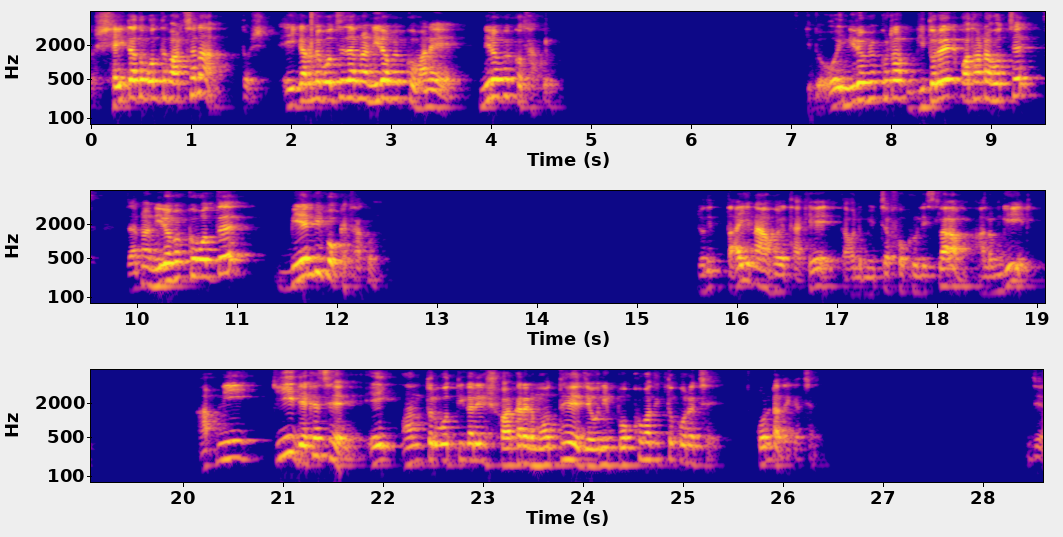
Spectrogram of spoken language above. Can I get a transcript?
তো সেইটা তো বলতে পারছে না। তো এই কারণে বলছে যে আমরা নিরপেক্ষ মানে নিরপেক্ষ থাকুন। কিন্তু ওই নিরপেক্ষটার ভিতরে কথাটা হচ্ছে যে আপনার নিরপেক্ষ বলতে বিএনপি পক্ষে থাকুন। যদি তাই না হয়ে থাকে, তাহলে মির্জা ফখরুল ইসলাম আলমগীর, আপনি কি দেখেছেন এই অন্তর্বর্তীকালীন সরকারের মধ্যে যে উনি পক্ষপাতিত্ব করেছে? কোনটা দেখেছেন? যে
